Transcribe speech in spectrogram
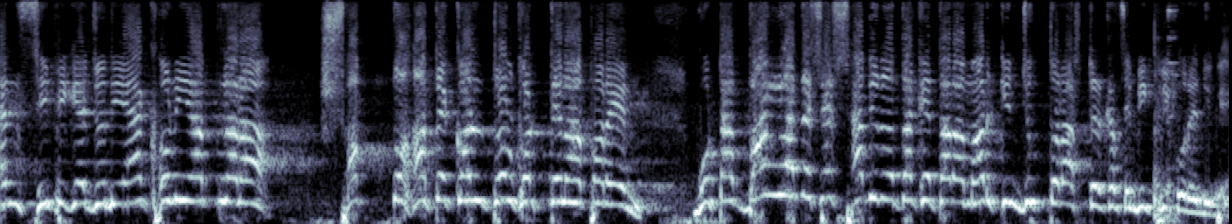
এনসিপি কে যদি এখনই আপনারা শক্ত হাতে কন্ট্রোল করতে না পারেন, গোটা বাংলাদেশের স্বাধীনতাকে তারা মার্কিন যুক্তরাষ্ট্রের কাছে বিক্রি করে দিবে।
